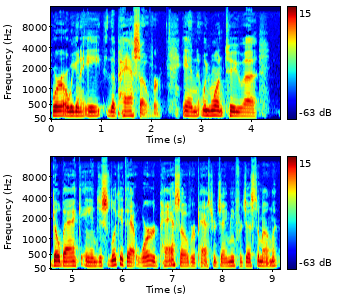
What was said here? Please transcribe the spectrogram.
where are we going to eat the Passover? And we want to uh, go back and just look at that word Passover, Pastor Jamie, for just a moment.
